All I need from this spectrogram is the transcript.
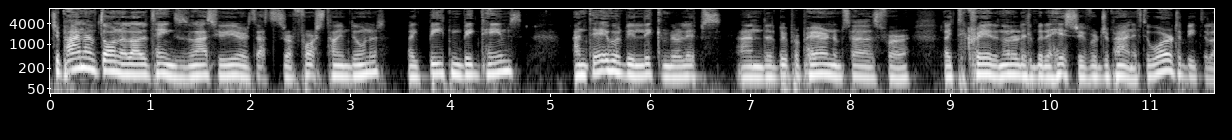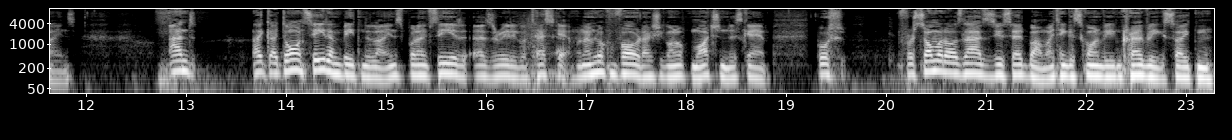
Japan have done a lot of things in the last few years. That's their first time doing it, like beating big teams, and they will be licking their lips and they'll be preparing themselves for, like, to create another little bit of history for Japan if they were to beat the Lions. And like I don't see them beating the Lions, but I see it as a really good test game, and I'm looking forward to actually going up and watching this game. But for some of those lads, as you said, Bob, I think it's going to be incredibly exciting.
